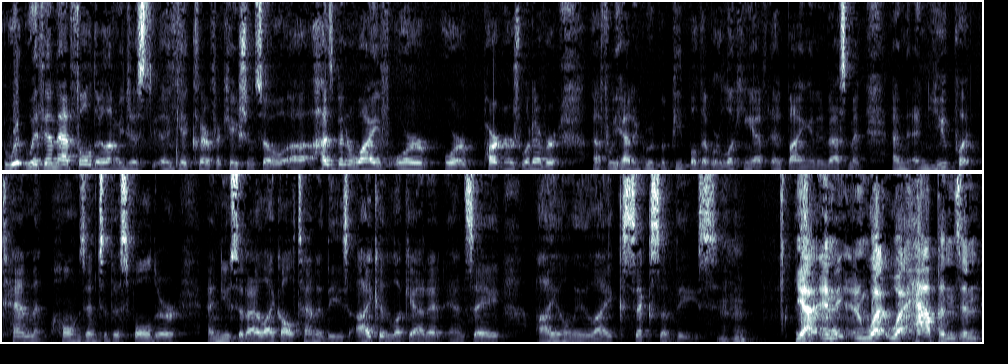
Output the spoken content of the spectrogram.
wi- within that folder. Let me just uh, get clarification. So, uh, husband and wife, or or partners, whatever. If we had a group of people that were looking at, at buying an investment, and and you put ten homes into this folder, and you said, "I like all ten of these," I could look at it and say, "I only like six of these." Yeah, and, right? and what what happens and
